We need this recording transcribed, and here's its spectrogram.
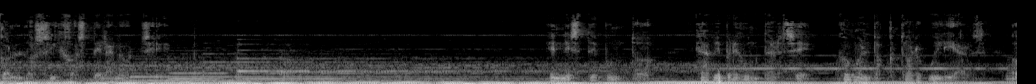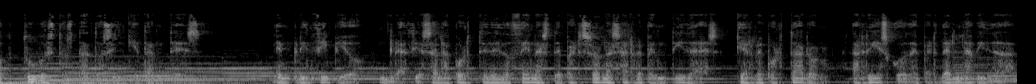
con los hijos de la noche. En este punto, cabe preguntarse cómo el doctor Williams obtuvo estos datos inquietantes. En principio, gracias al aporte de docenas de personas arrepentidas que reportaron a riesgo de perder la vida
